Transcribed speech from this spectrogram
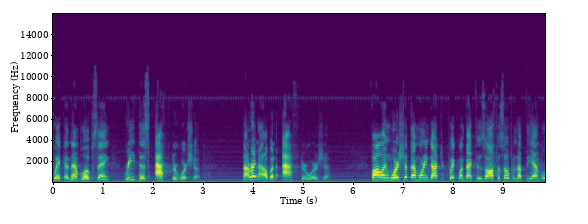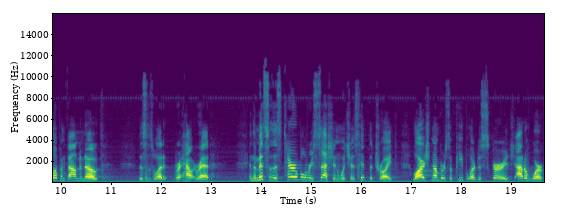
Quick an envelope saying, Read this after worship. Not right now, but after worship. Following worship that morning, Dr. Quick went back to his office, opened up the envelope, and found a note. This is what it, how it read. In the midst of this terrible recession which has hit Detroit, Large numbers of people are discouraged, out of work,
